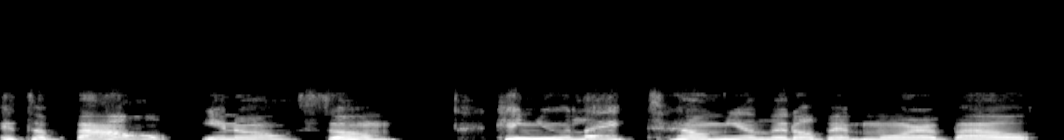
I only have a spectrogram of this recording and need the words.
it's about, you know? So can you like tell me a little bit more about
